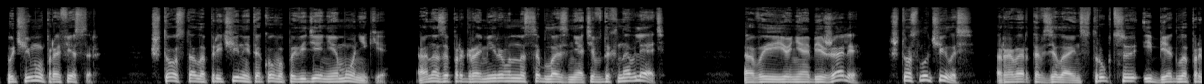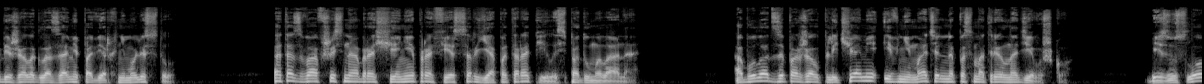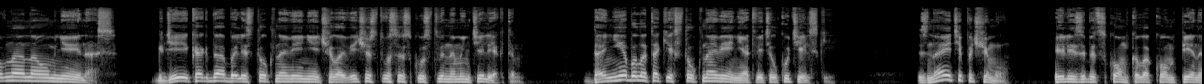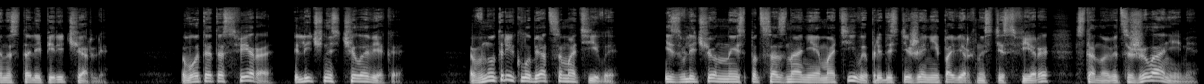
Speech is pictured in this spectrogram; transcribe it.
«Почему, профессор?» Что стало причиной такого поведения Моники? Она запрограммирована соблазнять и вдохновлять. А вы ее не обижали? Что случилось? Роверта взяла инструкцию и бегло пробежала глазами по верхнему листу. Отозвавшись на обращение, профессор, я поторопилась, подумала она. Абулат запожал плечами и внимательно посмотрел на девушку. «Безусловно, она умнее нас. Где и когда были столкновения человечества с искусственным интеллектом? «Да не было таких столкновений», — ответил Кутельский. «Знаете почему?» Элизабет скомкала ком пены на столе перед Чарли. «Вот эта сфера — личность человека. Внутри клубятся мотивы. Извлеченные из подсознания мотивы при достижении поверхности сферы становятся желаниями.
